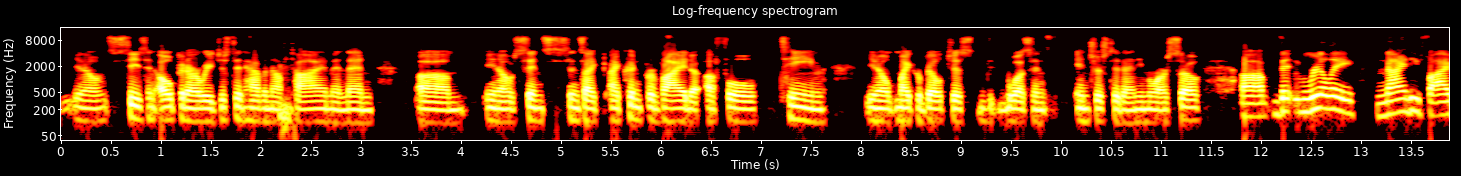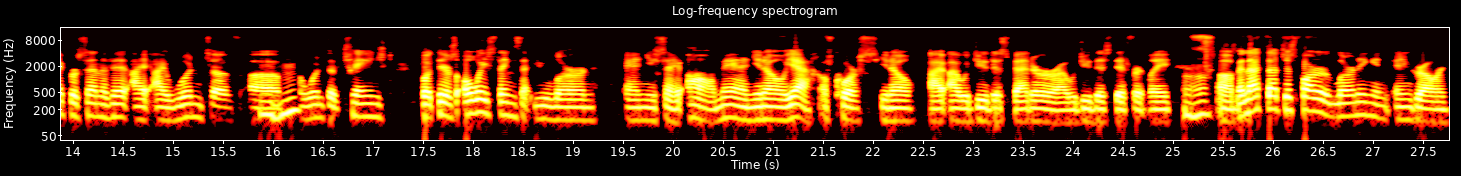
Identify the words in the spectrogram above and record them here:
you know season opener, we just didn't have enough time, and then um, you know since since I I couldn't provide a, a full team, you know, Microbuilt just wasn't interested anymore. So um, really, ninety five percent of it, I, I wouldn't have uh, mm-hmm. I wouldn't have changed. But there's always things that you learn and you say, "Oh man, you know, yeah, of course, you know, I, I would do this better or I would do this differently," uh-huh. um, and that that's just part of learning and, and growing.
